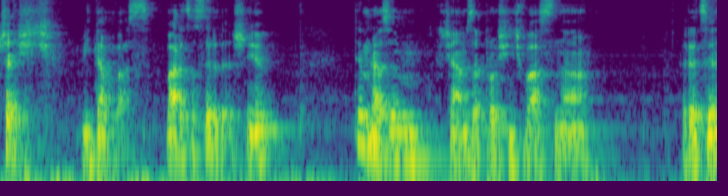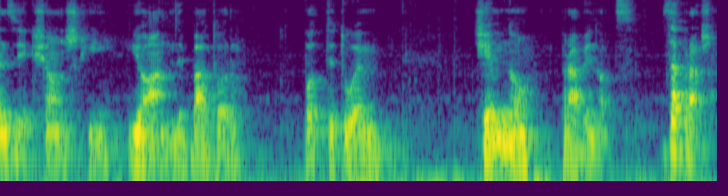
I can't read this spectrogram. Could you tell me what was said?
Cześć, witam Was bardzo serdecznie. Tym razem chciałem zaprosić Was na recenzję książki Joanny Bator pod tytułem Ciemno, prawie noc. Zapraszam.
